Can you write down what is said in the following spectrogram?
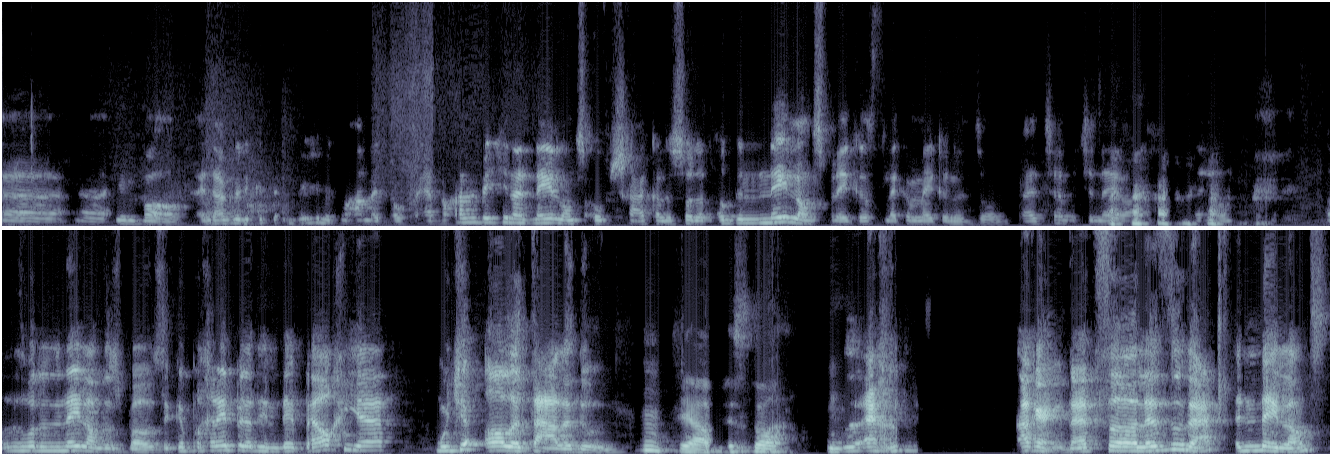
uh, uh, involved. En daar wil ik het een beetje met Mohammed over hebben. We gaan een beetje naar het Nederlands overschakelen, zodat ook de Nederlands sprekers lekker mee kunnen doen. Weet je, een beetje Nederlands. Anders worden de Nederlanders boos. Ik heb begrepen dat in België moet je alle talen doen. Ja, best wel. Echt... Oké, okay, uh, let's do that in het Nederlands.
